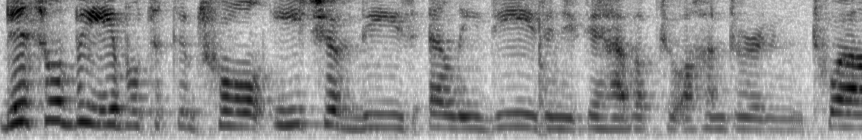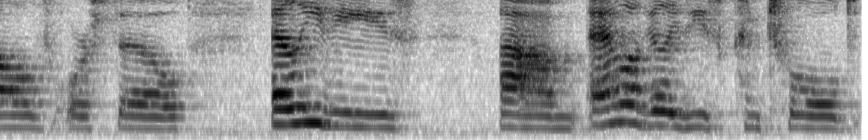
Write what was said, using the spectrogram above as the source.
this will be able to control each of these LEDs, and you can have up to 112 or so LEDs, um, analog LEDs controlled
